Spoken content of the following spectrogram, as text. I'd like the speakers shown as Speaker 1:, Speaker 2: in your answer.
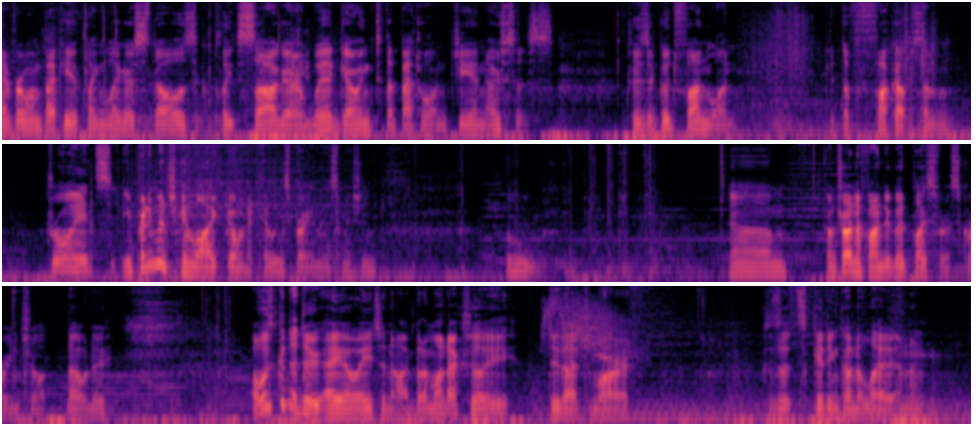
Speaker 1: everyone, back here playing LEGO Star Wars The Complete Saga and we're going to the battle on Geonosis. Which is a good fun one. Get to fuck up some droids. You pretty much can like go on a killing spree in this mission. Ooh. Um, I'm trying to find a good place for a screenshot. That will do. I was gonna do AOE tonight, but I might actually do that tomorrow. Because it's getting kind of late and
